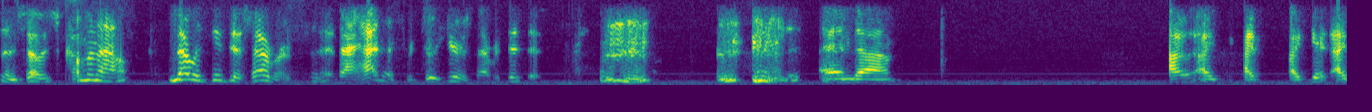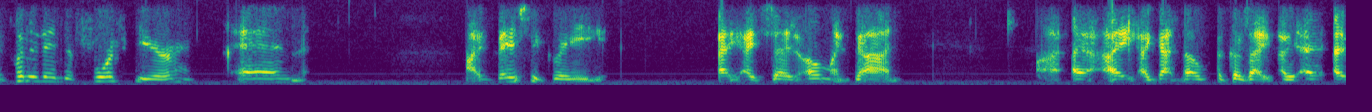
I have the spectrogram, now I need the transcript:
and so it's coming out. Never did this ever. I had it for two years. Never did this. and uh, I, I, I, I get, I put it into fourth gear, and I basically, I, I said, "Oh my God." I, I, I got no because I, I, I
